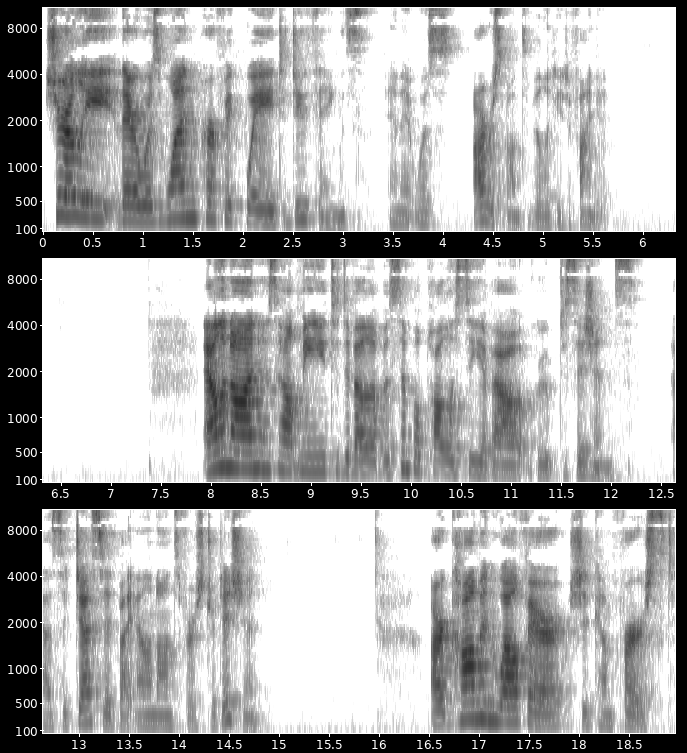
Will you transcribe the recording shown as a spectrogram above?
Surely there was one perfect way to do things, and it was our responsibility to find it. Al Anon has helped me to develop a simple policy about group decisions, as suggested by Al Anon's first tradition. Our common welfare should come first.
